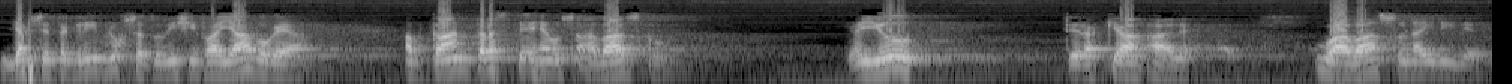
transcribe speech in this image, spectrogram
جب سے تکلیف رخصت ہوئی، شفا یاب ہو گیا۔ اب کان ترستے ہیں اس آواز کو۔ ایوب تیرا کیا حال ہے؟ وہ آواز سنائی نہیں دیتی۔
